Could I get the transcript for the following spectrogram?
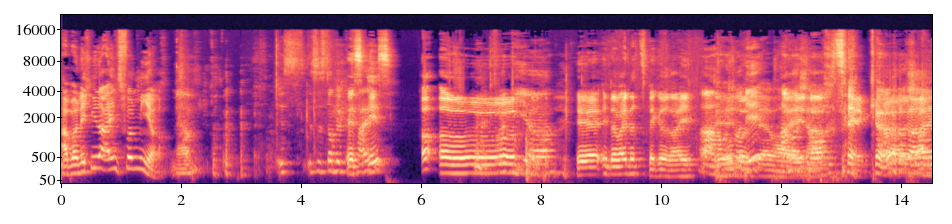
Aber nicht wieder eins von mir. Ja. Ist, ist es doppelt Es geteilt? ist. Oh oh. Von dir. Äh, in der Weihnachtsbäckerei. Ah, haben wir schon. Nee, der haben wir schon. Weihnachtsbäckerei.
